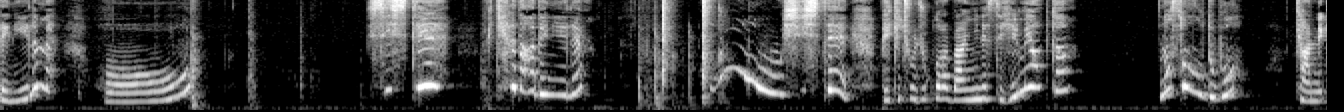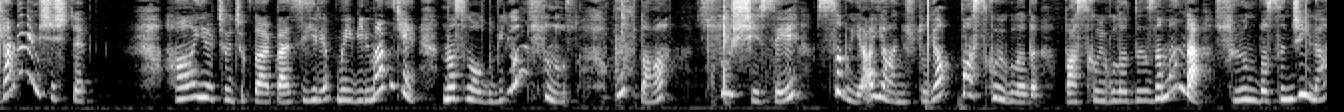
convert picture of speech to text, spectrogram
Deneyelim mi? Hop. Peki çocuklar ben yine sihir mi yaptım? Nasıl oldu bu? Kendi kendine mi şişti? Hayır çocuklar ben sihir yapmayı bilmem ki. Nasıl oldu biliyor musunuz? Burada su şişesi sıvıya yani suya baskı uyguladı. Baskı uyguladığı zaman da suyun basıncıyla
